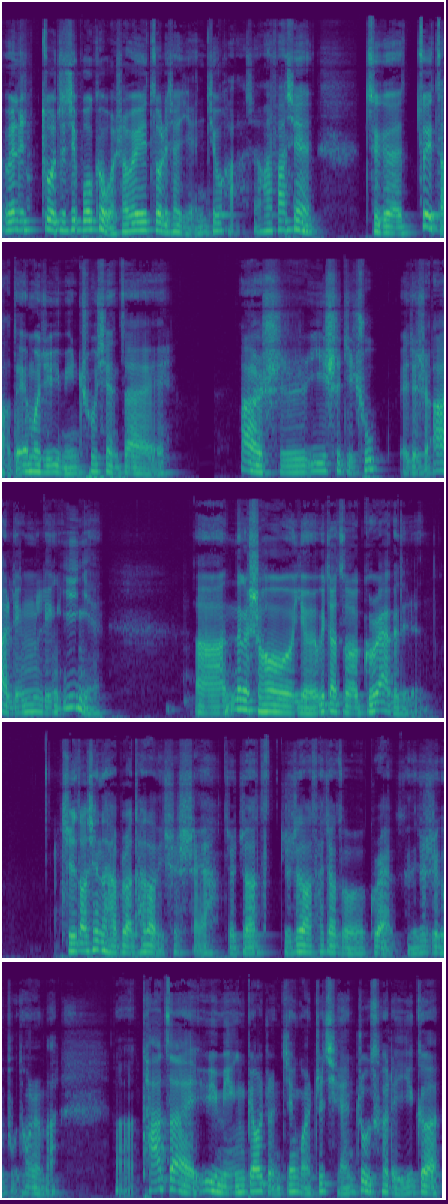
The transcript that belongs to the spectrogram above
为了做这期播客，我稍微做了一下研究哈，然后发现这个最早的 emoji 域名出现在二十一世纪初，也就是二零零一年。呃，那个时候有一个叫做 Greg 的人，其实到现在还不知道他到底是谁啊，就知道只知道他叫做 Greg，可能就是一个普通人吧。啊，他在域名标准监管之前注册了一个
